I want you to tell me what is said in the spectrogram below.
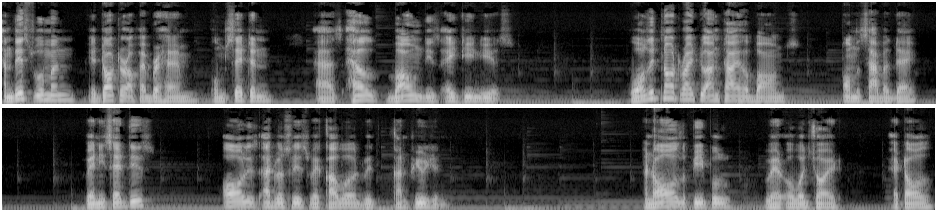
And this woman, a daughter of Abraham, whom Satan has held bound these eighteen years, was it not right to untie her bonds on the Sabbath day? When he said this, all his adversaries were covered with confusion, and all the people were overjoyed at all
